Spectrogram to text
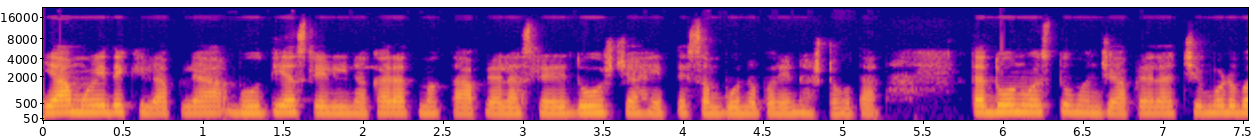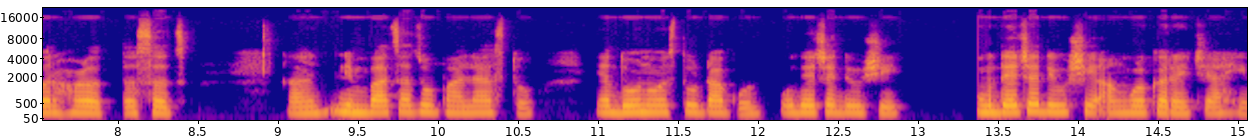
यामुळे देखील आपल्या भोवती असलेली नकारात्मकता आपल्याला असलेले दोष जे आहेत ते संपूर्णपणे नष्ट होतात. त्या दोन वस्तू म्हणजे आपल्याला चिमुडभर हळद तसंच लिंबाचा जो पाला असतो या दोन वस्तू टाकून उद्याच्या दिवशी उद्याच्या दिवशी आंघोळ करायची आहे.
